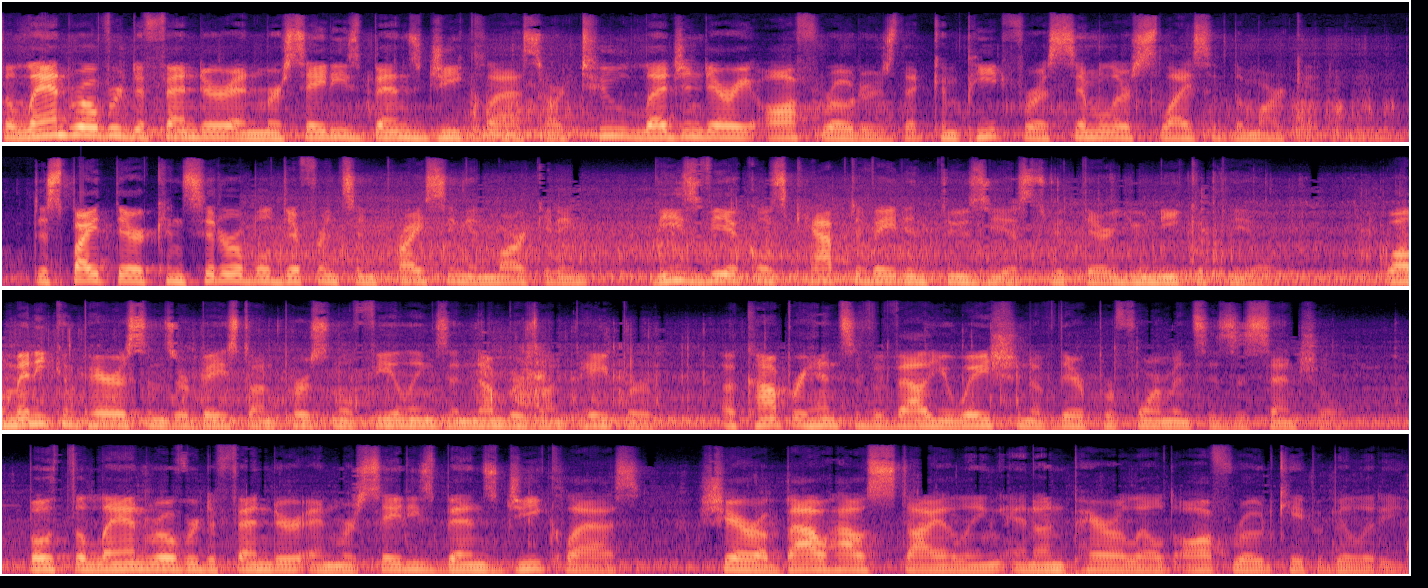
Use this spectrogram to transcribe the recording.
The Land Rover Defender and Mercedes Benz G Class are two legendary off roaders that compete for a similar slice of the market. Despite their considerable difference in pricing and marketing, these vehicles captivate enthusiasts with their unique appeal. While many comparisons are based on personal feelings and numbers on paper, a comprehensive evaluation of their performance is essential. Both the Land Rover Defender and Mercedes Benz G Class share a Bauhaus styling and unparalleled off road capability.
